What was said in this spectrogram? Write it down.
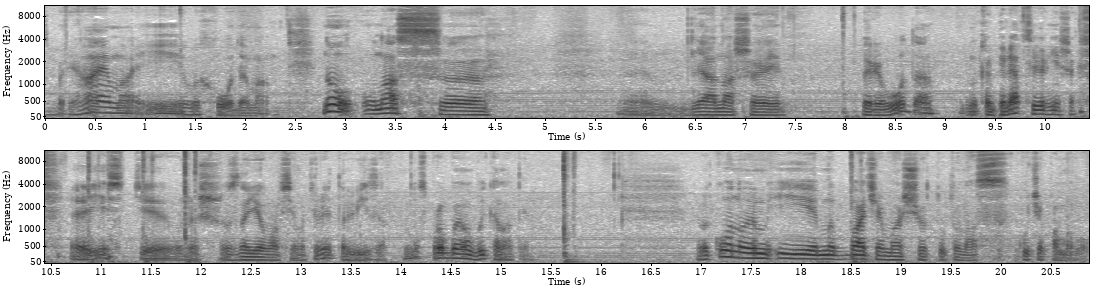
зберігаємо і виходимо. Ну, у нас е, е, для нашої переводу, ну, компіляції, верніше, е, є вже ж знайома всім утиліта віза. Ну, спробуємо виконати. Виконуємо і ми бачимо, що тут у нас куча помилок.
